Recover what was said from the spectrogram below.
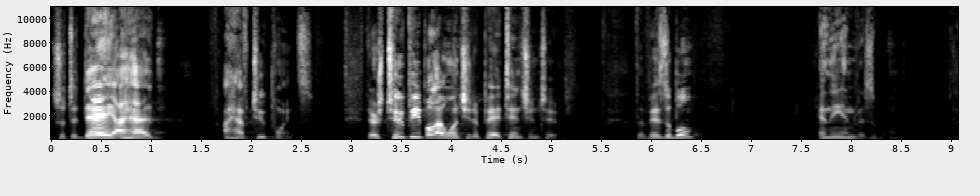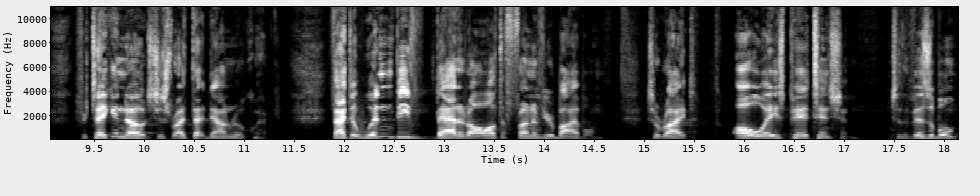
So today I had I have two points. There's two people I want you to pay attention to. The visible and the invisible. If you're taking notes, just write that down real quick. Fact, it wouldn't be bad at all at the front of your Bible to write, always pay attention to the visible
